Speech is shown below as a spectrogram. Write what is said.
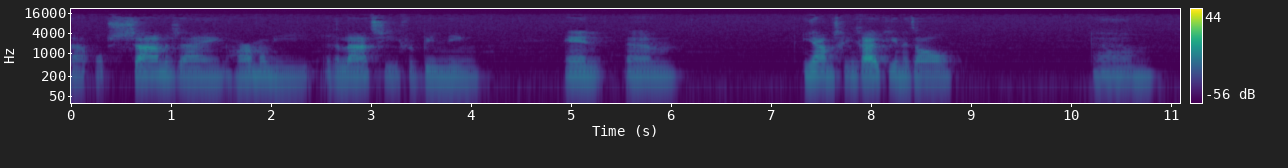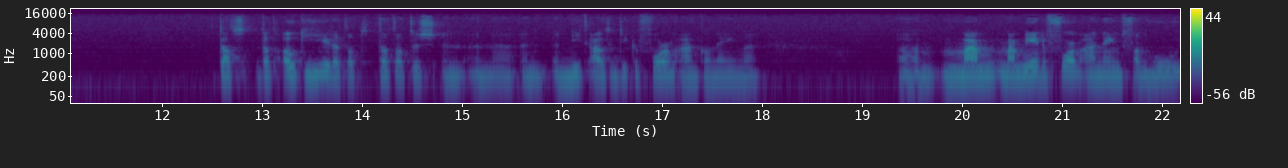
uh, op samen zijn, harmonie, relatie, verbinding. En um, ja, misschien ruik je het al. Um, dat, dat ook hier, dat dat, dat, dat dus een, een, eh, een, een niet-authentieke vorm aan kan nemen. Um, maar, maar meer de vorm aanneemt van hoe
